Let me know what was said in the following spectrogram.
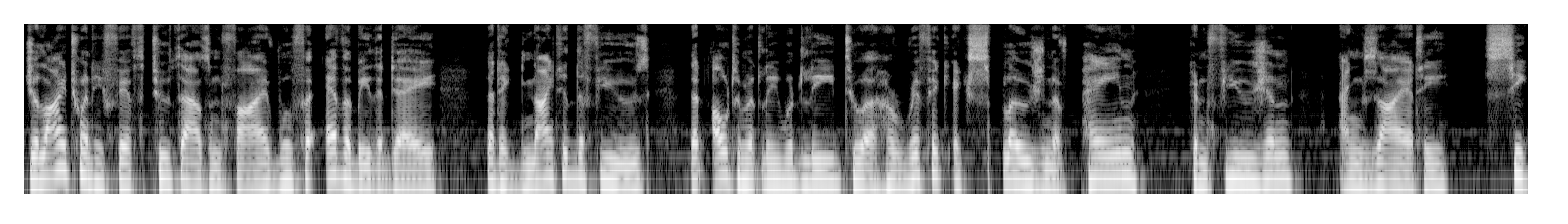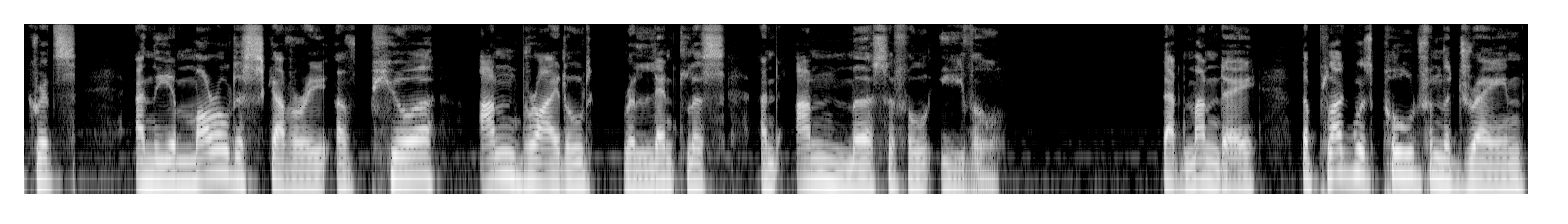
July 25, 2005 will forever be the day that ignited the fuse that ultimately would lead to a horrific explosion of pain, confusion, anxiety, secrets, and the immoral discovery of pure, unbridled, relentless, and unmerciful evil. That Monday, the plug was pulled from the drain,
